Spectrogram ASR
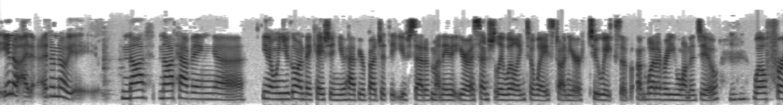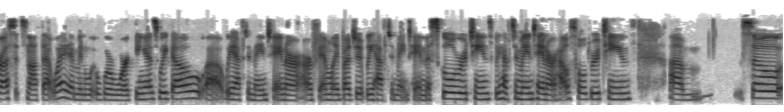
you know, I, I don't know. Not, not having, uh, you know, when you go on vacation, you have your budget that you've set of money that you're essentially willing to waste on your two weeks of on whatever you want to do. Mm-hmm. Well, for us, it's not that way. I mean, we're working as we go. Uh, we have to maintain our, our family budget. We have to maintain the school routines. We have to maintain our household routines. Um, so,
